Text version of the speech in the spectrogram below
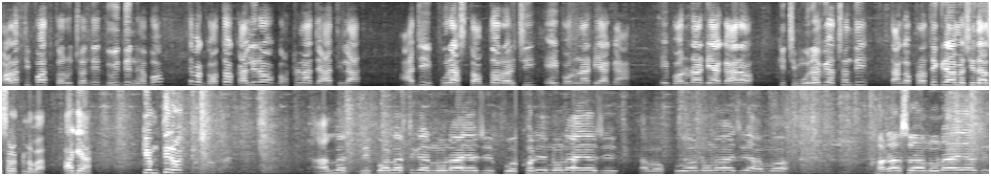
କାଳତିପାତ କରୁଛନ୍ତି ଦୁଇ ଦିନ ହେବ ତେବେ ଗତକାଲିର ଘଟଣା ଯାହା ଥିଲା ଆଜି ପୁରା ସ୍ତବ୍ଧ ରହିଛି ଏହି ବରୁଣାଡ଼ିଆ ଗାଁ এই ବରୁଣାଡିଆ ଗାଁର କିଛି ମୁରବୀ ଅଛନ୍ତି ତାଙ୍କ ପ୍ରତିକ୍ରିୟା ଆମେ ସିଧାସଳଖ ନେବା ଆଜ୍ଞା କେମିତି ରହିଛି ଆମେ ଟ୍ୟୁବୱେଲ୍ ଟିକେ ଲୁଣ ହେଇଯାଉଛି ପୋଖରୀ ଲୁଣ ହେଇଯାଉଛି ଆମ କୂଅ ଲୁଣ ହେଇଛି ଆମ ଖରାସୁଆ ଲୁଣ ହେଇଯାଉଛି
